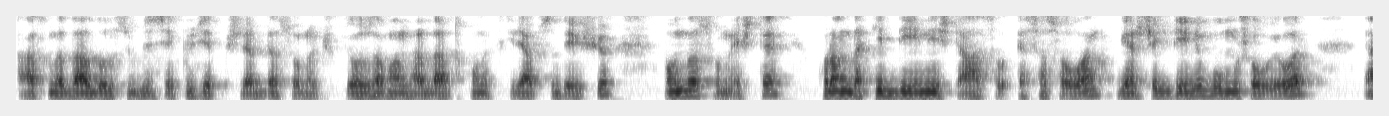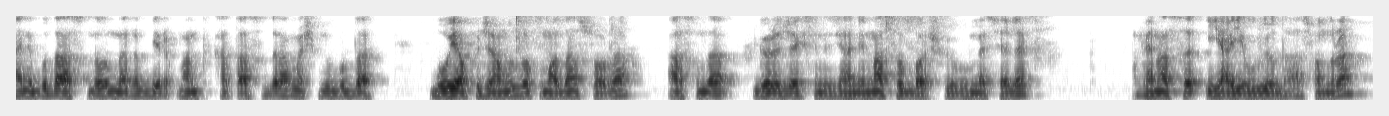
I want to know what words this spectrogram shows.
aslında daha doğrusu 1870'lerden sonra çünkü o zamanlarda artık onun fikir yapısı değişiyor. Ondan sonra işte Kur'an'daki dini işte asıl esas olan gerçek dini bulmuş oluyorlar. Yani bu da aslında onların bir mantık hatasıdır ama şimdi burada bu yapacağımız okumadan sonra aslında göreceksiniz yani nasıl başlıyor bu mesele ve nasıl yayılıyor daha sonra.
